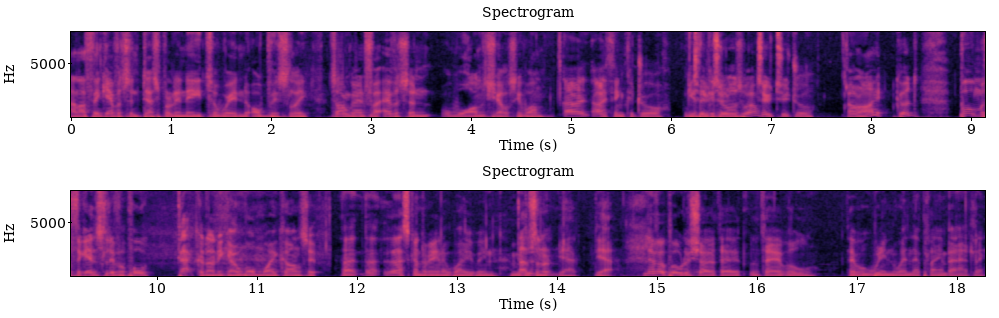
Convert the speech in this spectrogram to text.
and I think Everton desperately need to win, obviously. So I'm going for Everton one, Chelsea one. I, I think a draw. You think a draw as well? Two two draw. All right, good. Bournemouth against Liverpool. That can only go one way, can't it? That, that that's going to be an away win. I mean, That's an, yeah, yeah, Liverpool have showed they they will they will win when they're playing badly.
